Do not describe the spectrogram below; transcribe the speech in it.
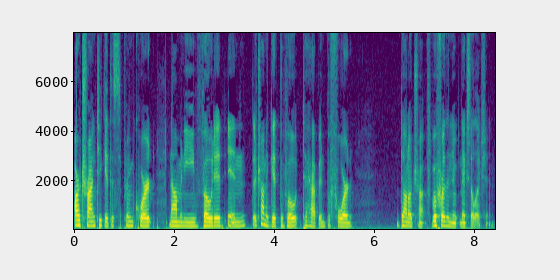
are trying to get the Supreme Court nominee voted in. They're trying to get the vote to happen before Donald Trump before the next election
